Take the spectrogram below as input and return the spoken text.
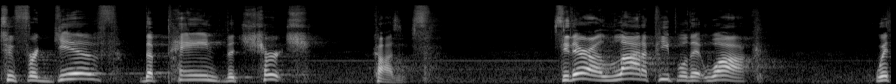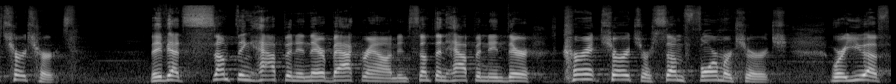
to forgive the pain the church causes? See, there are a lot of people that walk with church hurt. They've had something happen in their background and something happened in their current church or some former church where you have,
